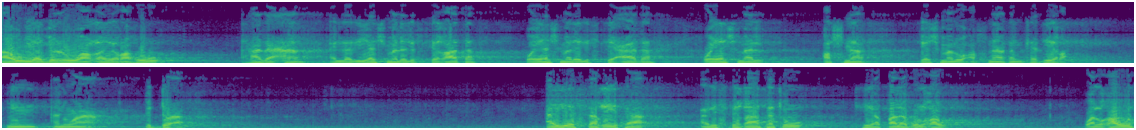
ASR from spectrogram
أو يدعو غيره هذا عام الذي يشمل الاستغاثة ويشمل الاستعاذة ويشمل أصناف يشمل أصنافا كثيرة من أنواع الدعاء. أن يستغيث الاستغاثة هي طلب الغوث والغوث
